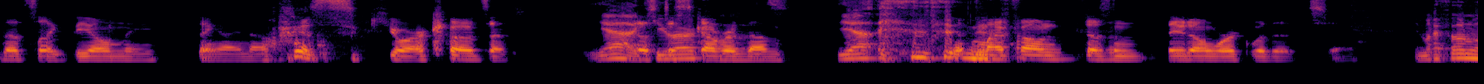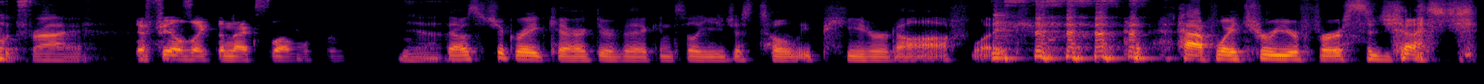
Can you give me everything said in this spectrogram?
That's like the only thing I know is QR codes. I've, yeah, just discovered them. Yeah, my phone doesn't. They don't work with it. So my phone will try. it feels like the next level for me. Yeah. That was such a great character, Vic, until you just totally petered off like halfway through your first suggestion.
